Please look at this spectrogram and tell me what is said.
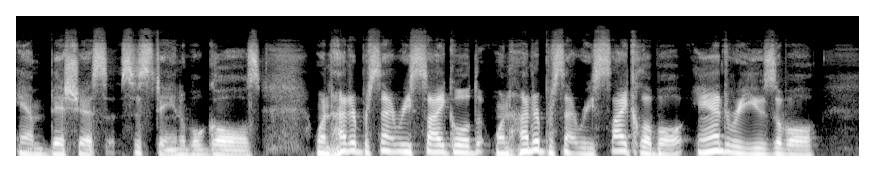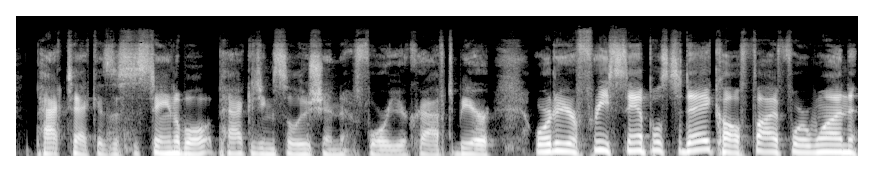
ambitious sustainable goals. 100% recycled, 100% recyclable, and reusable. PackTech is a sustainable packaging solution for your craft beer. Order your free samples today. Call 541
